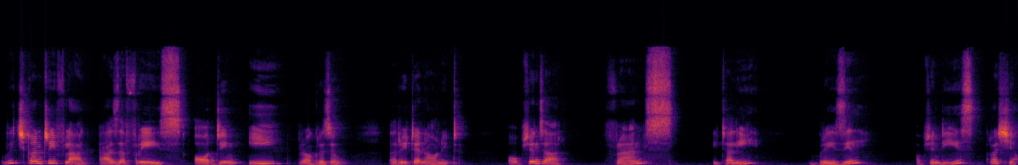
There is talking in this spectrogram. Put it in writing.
Which country flag has the phrase Ordine e Progresso written on it? Options are France, Italy, Brazil. Option D is Russia.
